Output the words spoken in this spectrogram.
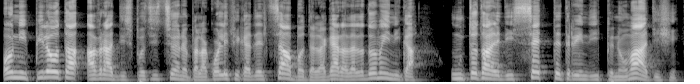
Ogni pilota avrà a disposizione per la qualifica del sabato e la gara della domenica un totale di 7 treni di pneumatici,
